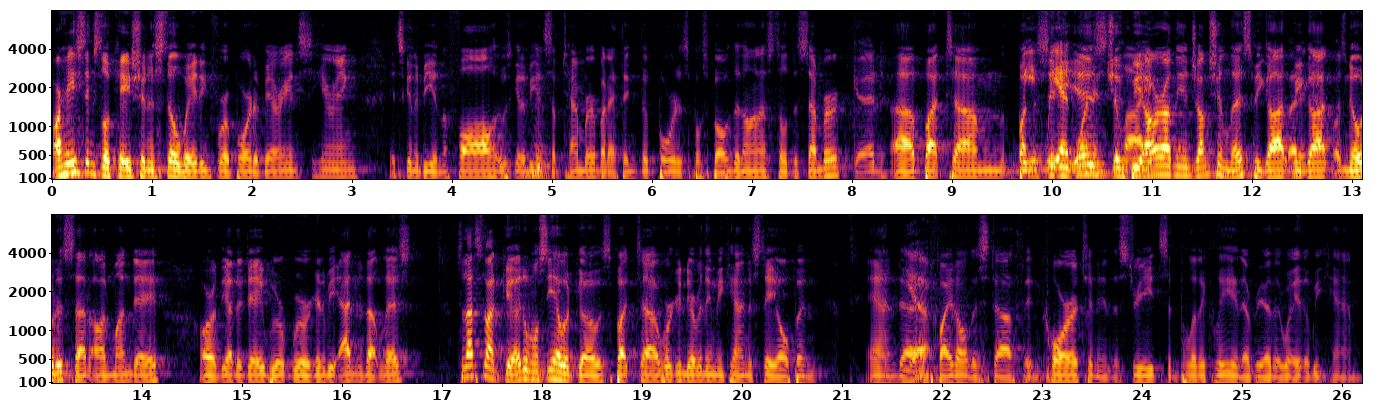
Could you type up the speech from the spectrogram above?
Our Hastings location is still waiting for a board of variance hearing. It's going to be in the fall. It was going to be in Mhm. September, but I think the board has postponed it on us till December. Good. Uh, but um, but We- the city had one in is we are on the injunction list. We got we got got notice that on Monday or the other day we were, we were going to be added to that list. So that's not good, and we'll see how it goes. But uh, we're going to do everything we can to stay open and, uh, Yeah. and fight all this stuff in court and in the streets and politically and every other way that we can.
